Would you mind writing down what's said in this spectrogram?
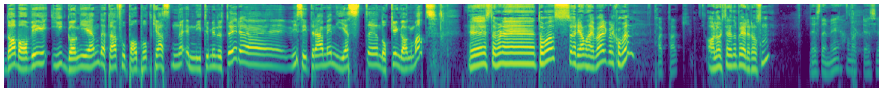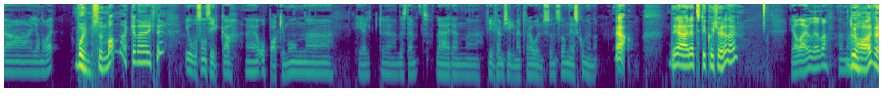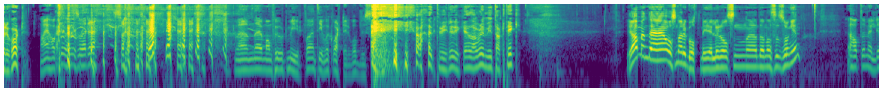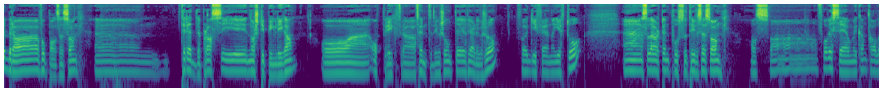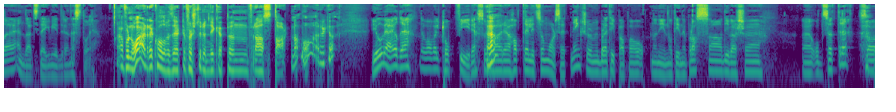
Da var vi i gang igjen. Dette er fotballpodkasten 90 minutter. Eh, vi sitter her med en gjest eh, nok en gang, Mats. Det stemmer det, Thomas. Ørjan Heiberg, velkommen. Takk, takk. A-lagstrener på Gjelleråsen. Det stemmer. Har vært det siden januar. Vormsundmann, er ikke det riktig? Jo, sånn cirka. Oppakermoen eh, helt eh, bestemt. Det er en eh, fire-fem kilometer fra Vormsund, så Nes kommune. Ja. Det er et stykke å kjøre, det. Ja, det er jo det, da. Men, Du eh, har førerkort. Nei, jeg har ikke det, dessverre. Så- Men eh, man får gjort mye på en time og kvarter på bussen. ja, jeg tviler ikke. Da blir det mye taktikk. Ja, men det- åssen har det gått med Gjelleråsen eh, denne sesongen? Jeg har hatt en veldig bra fotballsesong. Eh, tredjeplass i Norsk Tippingligaen. Og opprykk fra femtedivisjon til fjerdedivisjon for GIF 1 og GIF 2. Eh, så det har vært en positiv sesong. Og så får vi se om vi kan ta det enda et steg videre neste år. Ja, For nå er dere kvalifisert til første runde i cupen fra starten av nå, er dere ikke det? Jo, vi er jo det. Det var vel topp fire, så vi Ja. har eh, hatt det litt som målsetning. Sjøl om vi ble tippa på åttende, niende og tiendeplass av diverse uh, oddsettere. Så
